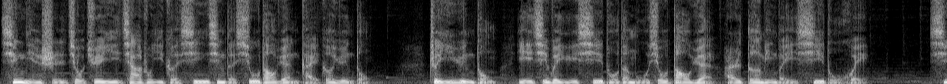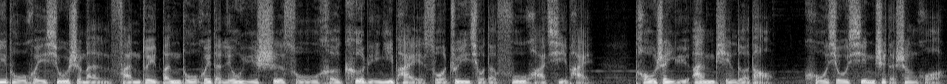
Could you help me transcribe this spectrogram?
青年时就决意加入一个新兴的修道院改革运动。这一运动以其位于西堵的母修道院而得名为西堵会。西笃会修士们反对本笃会的流于世俗和克吕尼派所追求的浮华气派，投身于安贫乐道、苦修心智的生活，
